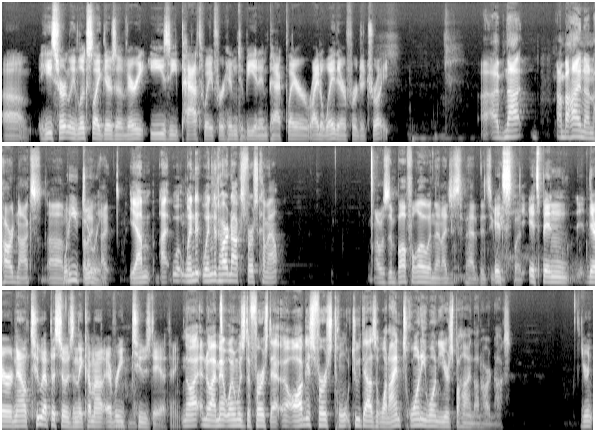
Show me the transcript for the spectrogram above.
um, he certainly looks like there's a very easy pathway for him to be an impact player right away there for Detroit. I- I've not. I'm behind on Hard Knocks. Um, What are you but I- doing? I, Yeah, I'm, I, when did when did Hard Knocks first come out? I was in Buffalo, and then I just had a busy week. But it's been there are now two episodes and they come out every Tuesday, I think. No, I, no, I meant when was the first uh, August first, two thousand one. I'm 21 years behind on Hard Knocks. You're an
